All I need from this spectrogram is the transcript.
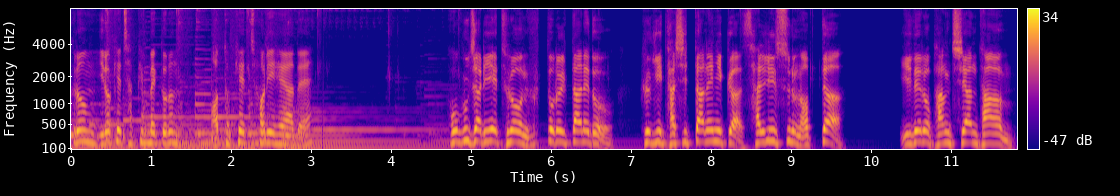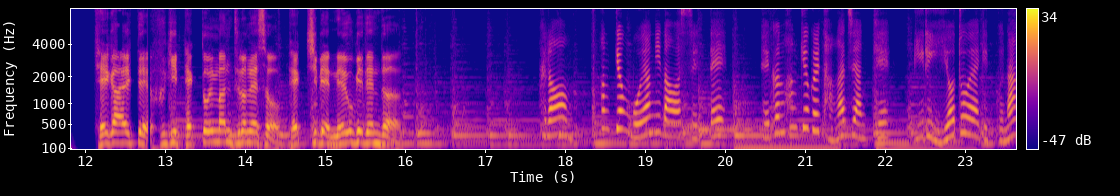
그럼 이렇게 잡힌 백돌은 어떻게 처리해야 돼? 호구 자리에 들어온 흑돌을 따내도 흙이 다시 따내니까 살릴 수는 없다. 이대로 방치한 다음 개가 할 때 흙이 백돌만 드러내서 백집에 메우게 된다. 그럼 환격 모양이 나왔을 때 백은 환격을 당하지 않게 미리 이어둬야겠구나.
